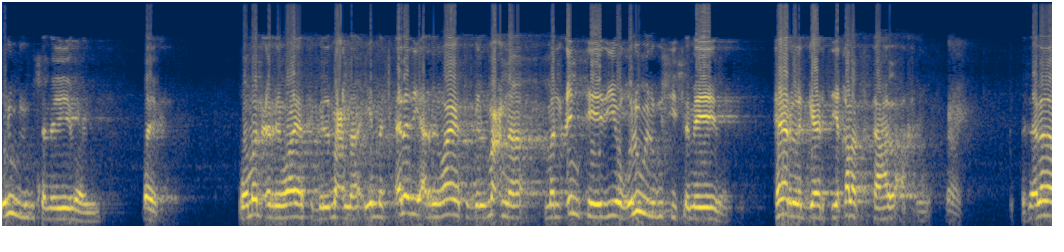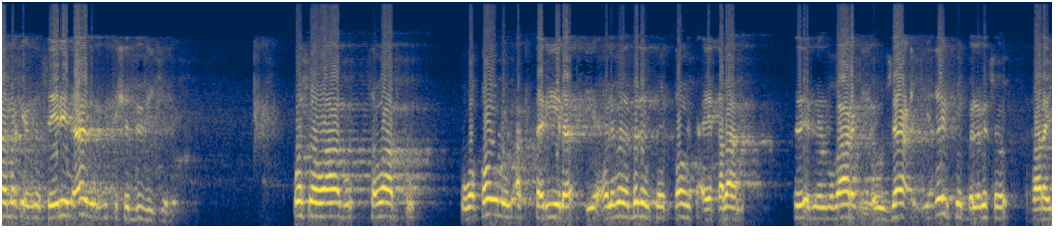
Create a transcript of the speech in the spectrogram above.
guluwi lagu sameeyey waayo ayb. Wa manci riwaayati bilmacnaa iyo mas'aladii alriwaayatu bilmacnaa mancinteediiyo guluwi lagu sii sameeyeyba heer la gaadhsiiyey qaladkataa hala akriyo masaladaa marka ibnu sayriin aada ugu tashadudi jiray. Wasawaabu sawaabku wa qowlu laktariina iyo culimada badankood qowlka ay qabaan sida ibn lmubaarak iyo awsaaci iyo keyrkoodba laga soo raray.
